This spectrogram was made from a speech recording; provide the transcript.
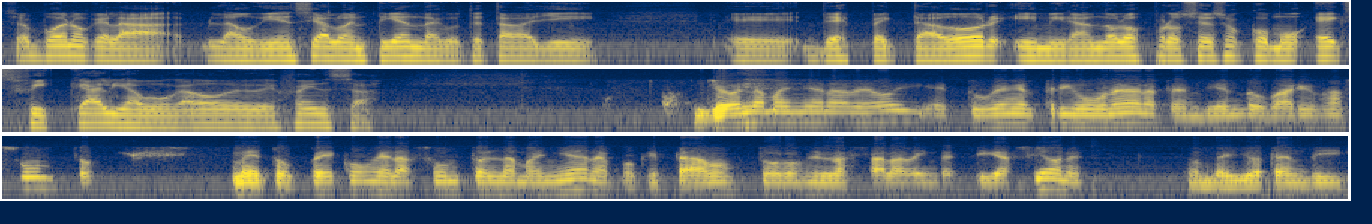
Eso es bueno que la, la audiencia lo entienda, que usted estaba allí eh, de espectador y mirando los procesos como ex fiscal y abogado de defensa? Yo en la mañana de hoy estuve en el tribunal atendiendo varios asuntos. Me topé con el asunto en la mañana porque estábamos todos en la sala de investigaciones, donde yo atendí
